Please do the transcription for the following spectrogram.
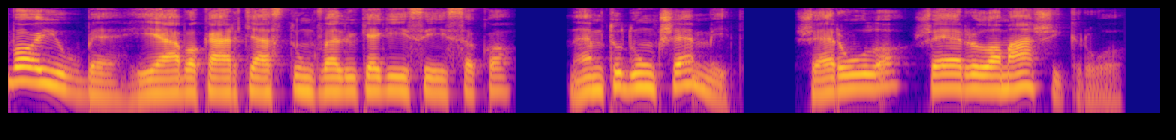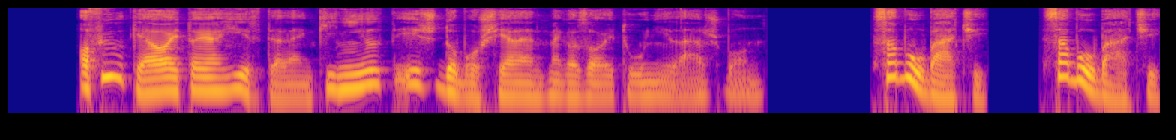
Valljuk be, hiába kártyáztunk velük egész éjszaka. Nem tudunk semmit, se róla, se erről a másikról. A fülke ajtaja hirtelen kinyílt, és dobos jelent meg az ajtónyílásban. Szabó bácsi, Szabó bácsi,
